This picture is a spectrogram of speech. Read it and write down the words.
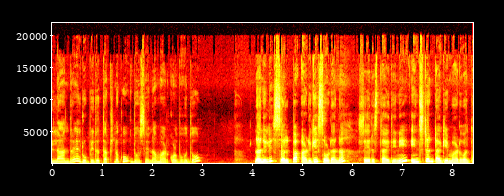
ಇಲ್ಲ ಅಂದರೆ ರುಬ್ಬಿದ ತಕ್ಷಣಕ್ಕೂ ದೋಸೆನ ಮಾಡ್ಕೊಳ್ಬಹುದು. ನಾನಿಲ್ಲಿ ಸ್ವಲ್ಪ ಅಡುಗೆ ಸೋಡಾನ ಸೇರಿಸ್ತಾ ಇದ್ದೀನಿ. ಇನ್ಸ್ಟಂಟಾಗಿ ಮಾಡುವಂಥ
